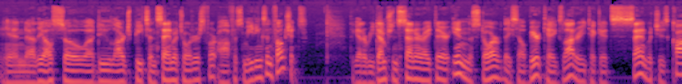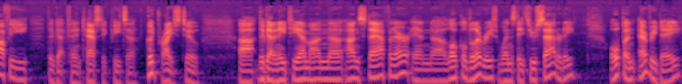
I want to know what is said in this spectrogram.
And uh, they also uh, do large pizza and sandwich orders for office meetings and functions. They got a redemption center right there in the store. They sell beer kegs, lottery tickets, sandwiches, coffee. They've got fantastic pizza, good price too. They've got an ATM on on staff there and local deliveries Wednesday through Saturday, open every day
